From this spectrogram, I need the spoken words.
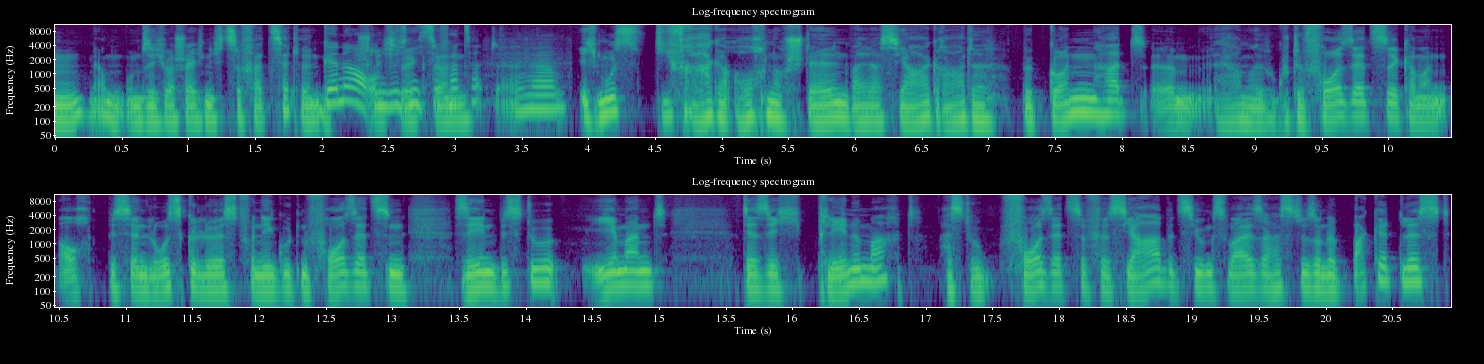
Hm, ja, um, um sich wahrscheinlich nicht zu verzetteln. Genau, um sich nicht zu dann. verzetteln. Ja. Ich muss die Frage auch noch stellen, weil das Jahr gerade begonnen hat. Ähm, ja, mal so gute Vorsätze kann man auch ein bisschen losgelöst von den guten Vorsätzen sehen. Bist du jemand, der sich Pläne macht? Hast du Vorsätze fürs Jahr, beziehungsweise hast du so eine Bucketlist,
